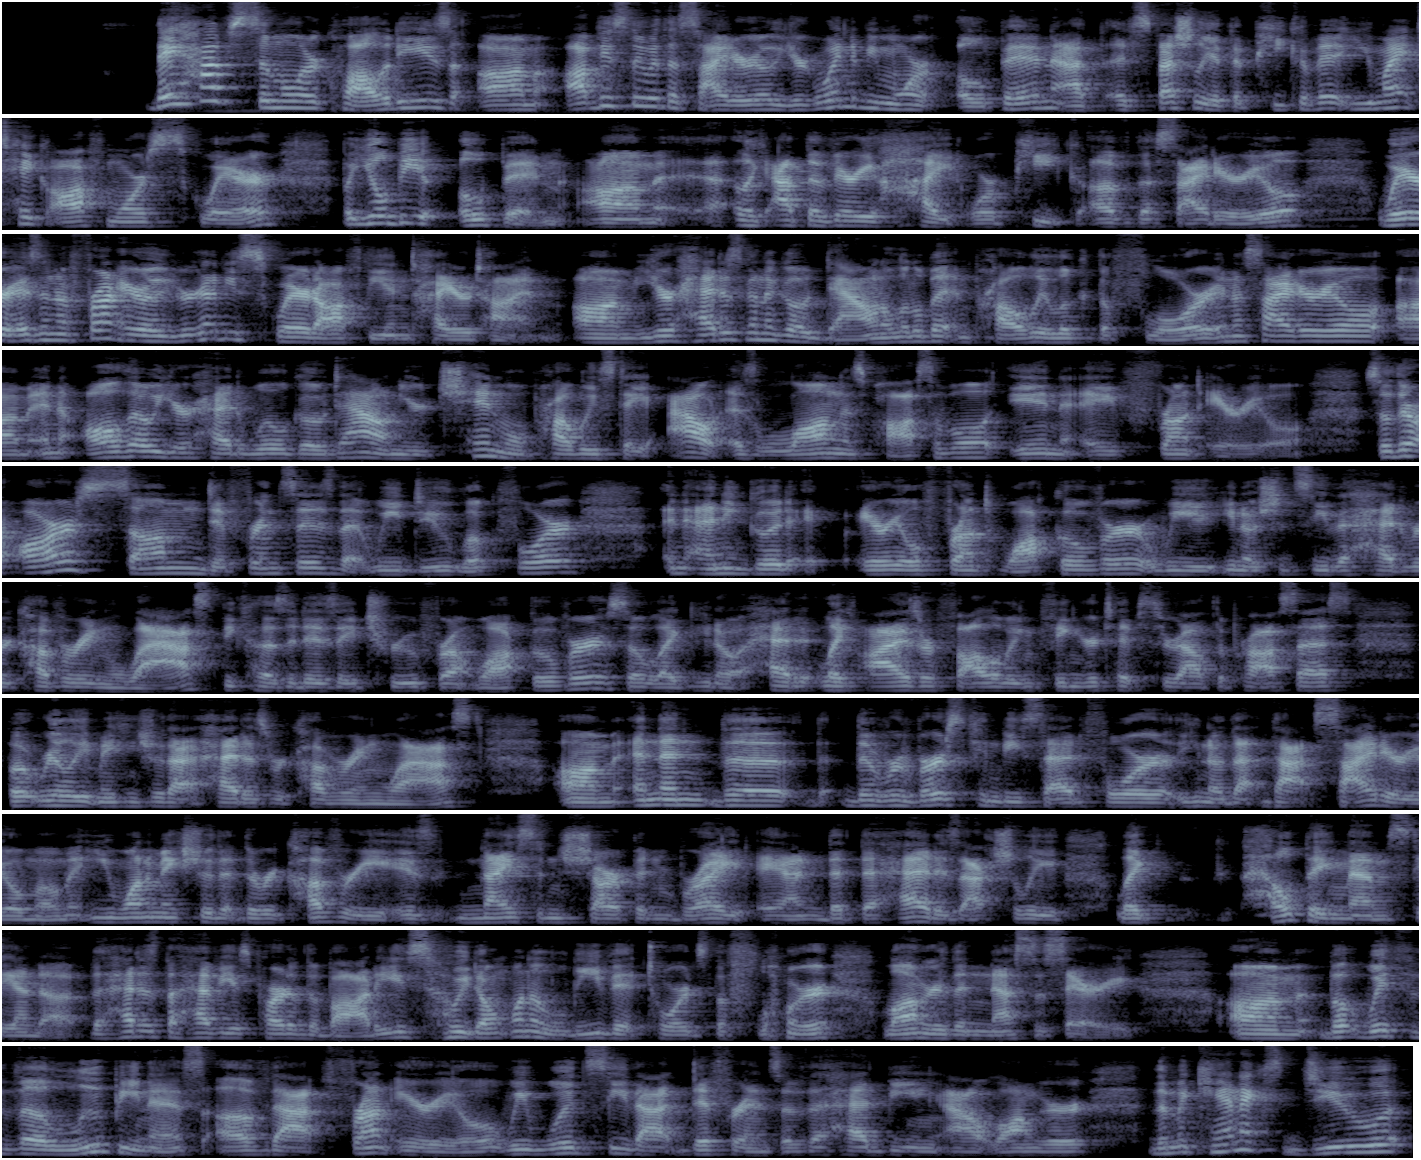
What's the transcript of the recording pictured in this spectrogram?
They have similar qualities. Um, obviously, with a side aerial, you're going to be more open at, especially at the peak of it. You might take off more square, but you'll be open, um, like at the very height or peak of the side aerial. Whereas in a front aerial, you're going to be squared off the entire time. Um, your head is going to go down a little bit and probably look at the floor in a side aerial. Um, and although your head will go down, your chin will probably stay out as long as possible in a front aerial. So there are some differences that we do look for in any good aerial front walkover, we you know should see the head recovering last because it is a true front walkover. So like you know head like eyes are following fingertips throughout the process but really making sure that head is recovering last. Um, and then the the reverse can be said for you know that that side aerial moment. You want to make sure that the recovery is nice and sharp and bright, and that the head is actually like helping them stand up. The head is the heaviest part of the body, so we don't want to leave it towards the floor longer than necessary. Um, but with the loopiness of that front aerial, we would see that difference of the head being out longer. The mechanics do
